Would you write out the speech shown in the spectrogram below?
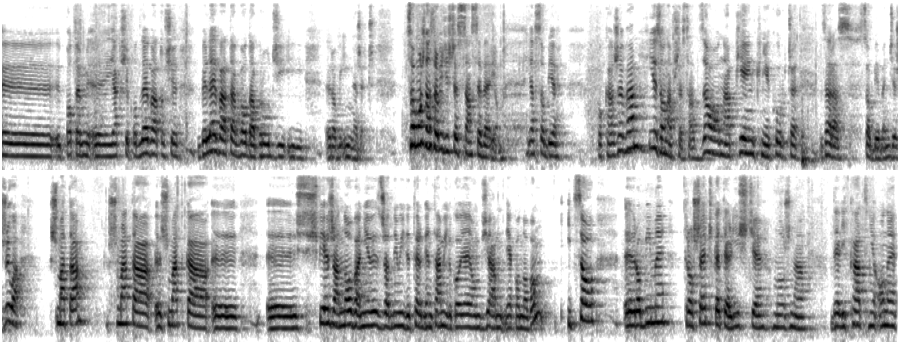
y, potem y, jak się podlewa, to się wylewa, ta woda brudzi i robi inne rzeczy. Co można zrobić jeszcze z Sanseverią? Ja sobie pokażę Wam. Jest ona przesadzona, pięknie, kurczę, zaraz sobie będzie żyła. Szmata, szmata, szmatka y, y, świeża, nowa, nie z żadnymi detergentami, tylko ja ją wzięłam jako nową. I co y, robimy? Troszeczkę te liście można delikatnie, one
